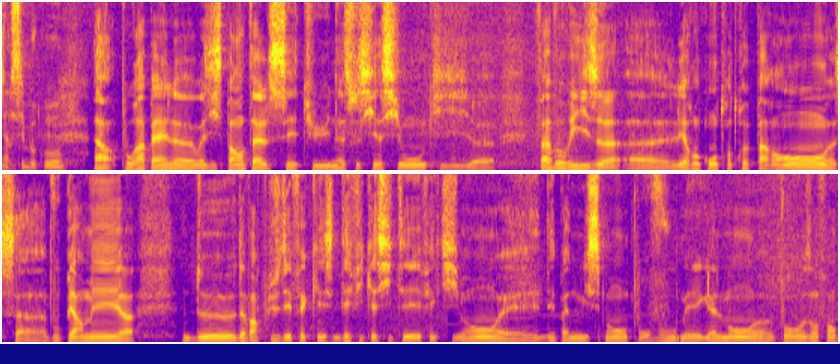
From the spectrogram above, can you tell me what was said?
Merci beaucoup. Alors, pour rappel, Oasis Parental, c'est une association qui euh, favorise euh, les rencontres entre parents. Ça vous permet euh, d'avoir plus d'efficacité, effectivement, et d'épanouissement pour vous, mais également pour vos enfants.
